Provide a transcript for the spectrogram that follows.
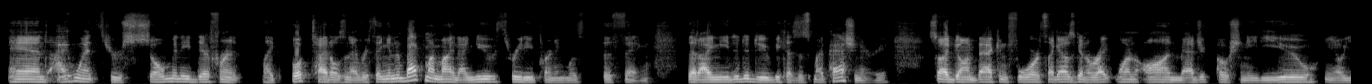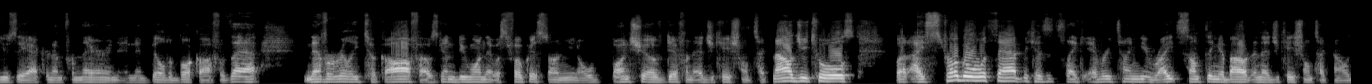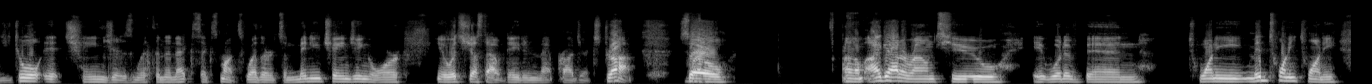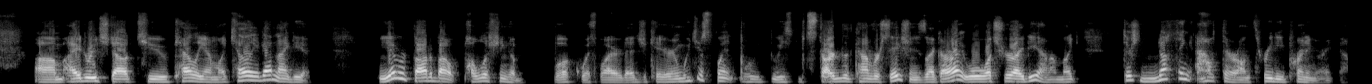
And I went through so many different like book titles and everything. And in the back of my mind, I knew 3D printing was the thing that I needed to do because it's my passion area. So I'd gone back and forth. Like I was going to write one on Magic Potion EDU, you know, use the acronym from there and, and then build a book off of that. Never really took off. I was going to do one that was focused on, you know, a bunch of different educational technology tools. But I struggle with that because it's like every time you write something about an educational technology tool, it changes within the next six months, whether it's a menu changing or, you know, it's just outdated and that project's drop. So um, I got around to, it would have been 20 mid 2020 um, i had reached out to kelly. I'm like kelly i got an idea. You ever thought about publishing a book with wired educator? And we just went we started the conversation. He's like all right well what's your idea? And i'm like there's nothing out there on 3d printing right now.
